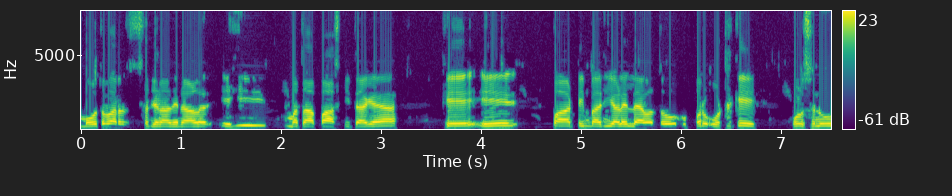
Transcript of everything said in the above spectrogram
ਮੋਤਵਰ ਸੱਜਣਾ ਦੇ ਨਾਲ ਇਹੀ ਮਤਾ ਪਾਸ ਕੀਤਾ ਗਿਆ ਕਿ ਇਹ ਪਾਰਟੀਬਾਜ਼ੀ ਵਾਲੇ ਲੈਵਲ ਤੋਂ ਉੱਪਰ ਉੱਠ ਕੇ ਪੁਲਿਸ ਨੂੰ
